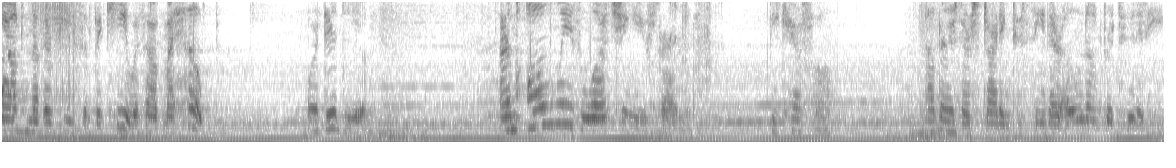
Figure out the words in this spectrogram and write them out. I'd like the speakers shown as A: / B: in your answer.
A: found another piece of the key without my help. Or did you? I'm always watching you, friend. Be careful. Others are starting to see their own opportunity.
